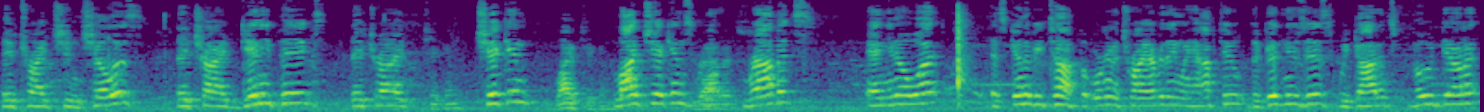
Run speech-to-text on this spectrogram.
They've tried chinchillas, they've tried guinea pigs, they've tried Chicken. chicken, Live chicken. live chickens, Rabbits. rabbits, and you know what? It's going to be tough, but we're going to try everything we have to. The good news is we got its food down it.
